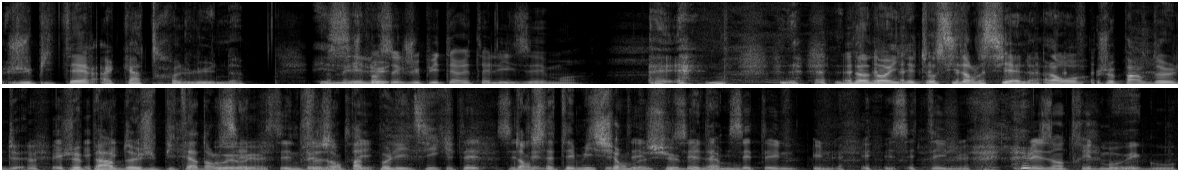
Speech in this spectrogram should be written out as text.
Jupiter a quatre lunes. Et ah, mais je pensais que Jupiter était l'Élysée, moi. non, non, il est aussi dans le ciel. Alors, je parle de, je parle de Jupiter dans le ciel. Nous ne faisons pas de politique dans cette émission, Monsieur Benamou. C'était une, une, une, plaisanterie de mauvais goût.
